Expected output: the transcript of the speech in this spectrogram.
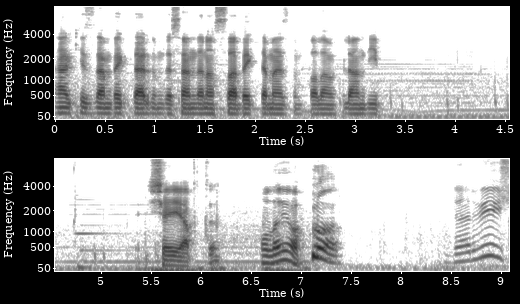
herkesten beklerdim de senden asla beklemezdim falan filan deyip şey yaptı. Olay o. Derviş.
